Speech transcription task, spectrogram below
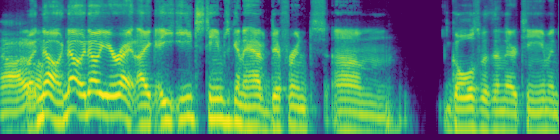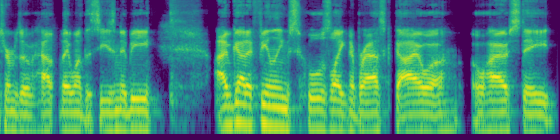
No, but know. no, no, no. You're right. Like each team's going to have different um, goals within their team in terms of how they want the season to be. I've got a feeling schools like Nebraska, Iowa, Ohio State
